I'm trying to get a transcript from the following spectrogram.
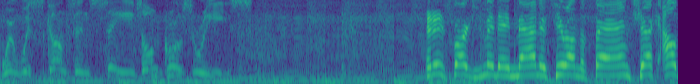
where Wisconsin saves on groceries. It is Sparky's Midday Madness here on the fan. Check out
